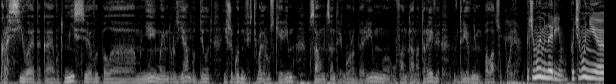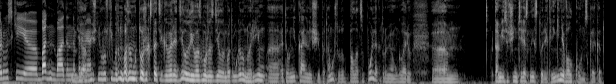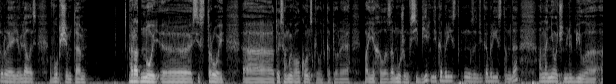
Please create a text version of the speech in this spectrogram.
красивая такая вот миссия выпала мне и моим друзьям вот делать ежегодный фестиваль «Русский Рим» в самом центре города Рим, у фонтана Треви, в древнем Палаццо Поле. Почему именно Рим? Почему не русский э, Баден-Баден, например? Я объясню, русский Баден-Баден мы тоже, кстати говоря, делали и, возможно, сделаем в этом году, но Рим э, это уникально еще и потому, что тут Палаццо Поле, о котором я вам говорю, эм, там есть очень интересная история. Княгиня Волконская, которая являлась, в общем-то, родной э, сестрой э, той самой Волконской, вот, которая поехала за мужем в Сибирь, декабрист, за декабристом, да, она не очень любила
